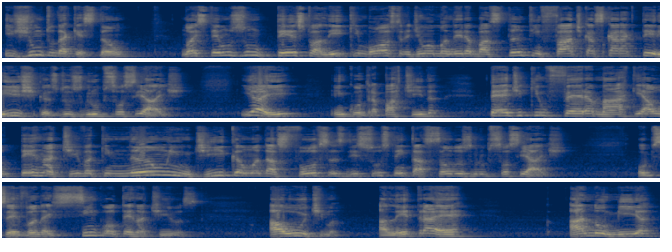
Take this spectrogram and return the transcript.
E junto da questão, nós temos um texto ali que mostra de uma maneira bastante enfática as características dos grupos sociais. E aí, em contrapartida, pede que o Fera marque a alternativa que não indica uma das forças de sustentação dos grupos sociais. Observando as cinco alternativas, a última, a letra E, anomia,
